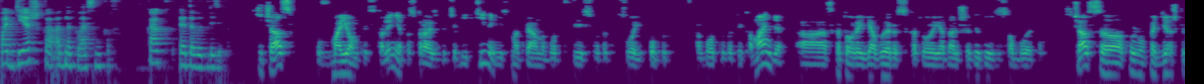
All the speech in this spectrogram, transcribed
поддержка одноклассников. Как это выглядит? Сейчас в моем представлении, я постараюсь быть объективен, несмотря на вот весь вот этот свой опыт работы в этой команде, а, с которой я вырос, которую я дальше веду за собой. Сейчас а, служба поддержки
